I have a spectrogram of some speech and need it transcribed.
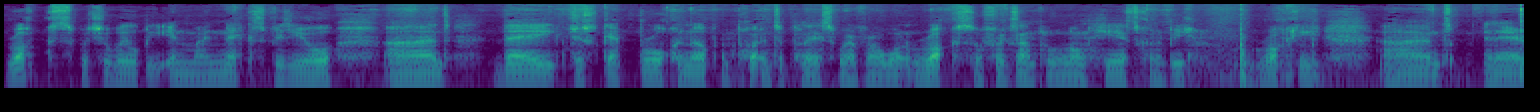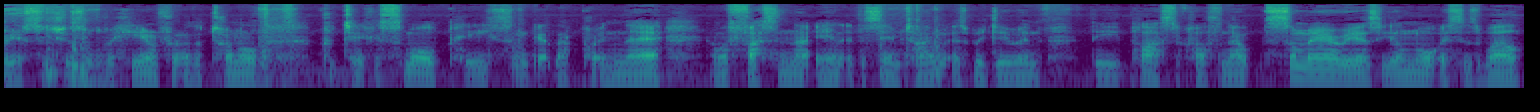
rocks which will be in my next video and they just get broken up and put into place wherever I want rocks so for example along here it's going to be rocky and in areas such as over here in front of the tunnel could take a small piece and get that put in there. And we'll fasten that in at the same time as we're doing the plaster cloth. Now some areas you'll notice as well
